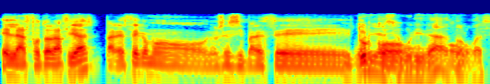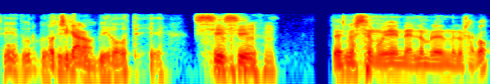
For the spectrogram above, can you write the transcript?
en las fotografías, parece como, no sé si parece Guardia de turco. seguridad o, algo así, turco. o sí, chicano. con bigote. Sí, sí. Entonces no sé muy bien del nombre de dónde lo sacó.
